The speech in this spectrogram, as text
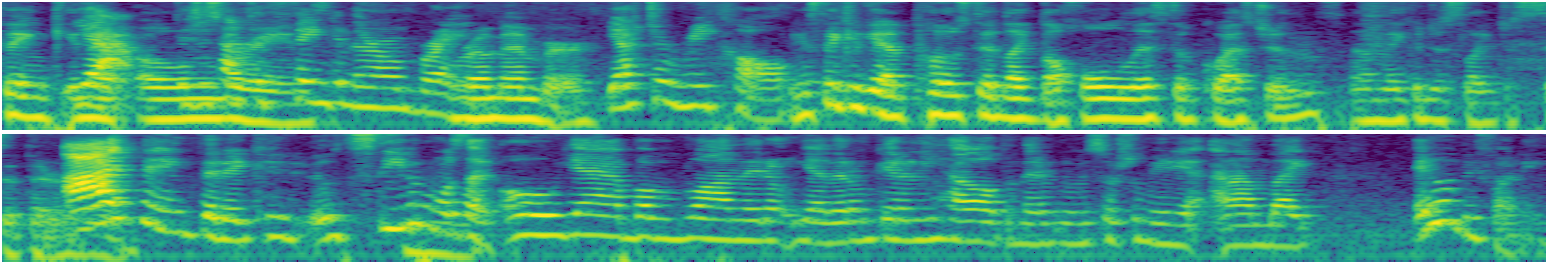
think in Yeah, their own brain. they just have brains. to think in their own brain. Remember. You have to recall. I guess they could get posted like the whole list of questions, and they could just like just sit there. And I think that it could. Stephen was like, "Oh yeah, blah blah blah," and they don't. Yeah, they don't get any help, and they're doing social media, and I'm like, it would be funny.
